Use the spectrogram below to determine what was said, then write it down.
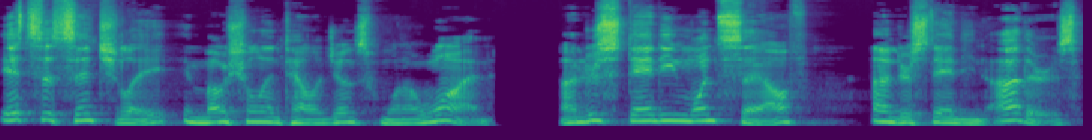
It's essentially emotional intelligence 101 understanding oneself, understanding others,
